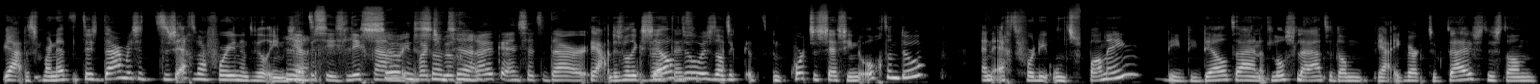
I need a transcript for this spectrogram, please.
ja, dat is maar net. Het is, daarom is het, het is echt waarvoor je het wil Ja, inzetten. precies. Ligt Zo aan wat je interessant, wil ja. gebruiken en zet het daar... Ja, dus wat ik zelf doe, is dat ik het, een korte sessie in de ochtend doe. En echt voor die ontspanning, die, die delta en het loslaten, dan, ja, ik werk natuurlijk thuis, dus dan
